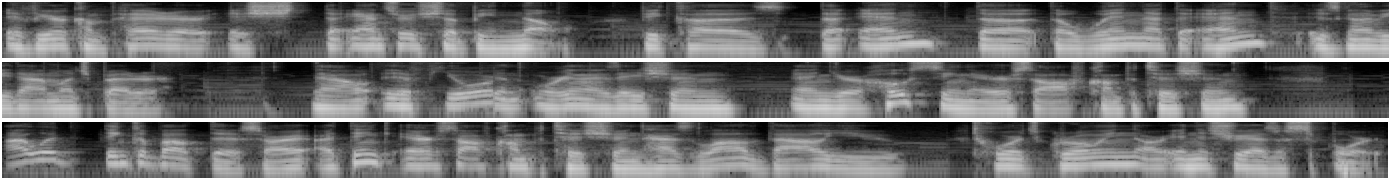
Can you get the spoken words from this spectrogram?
if you're a competitor, sh- the answer should be no because the end, the the win at the end is going to be that much better. Now, if you're an organization and you're hosting airsoft competition, I would think about this, all right? I think airsoft competition has a lot of value towards growing our industry as a sport.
